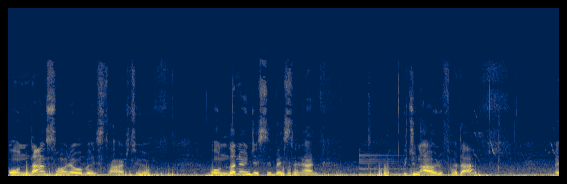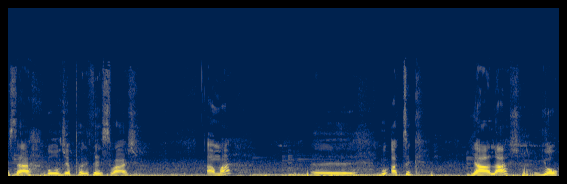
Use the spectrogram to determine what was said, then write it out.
Ondan sonra obezite artıyor. Ondan öncesi beslenen bütün Avrupa'da mesela bolca patates var ama e, bu atık yağlar yok.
